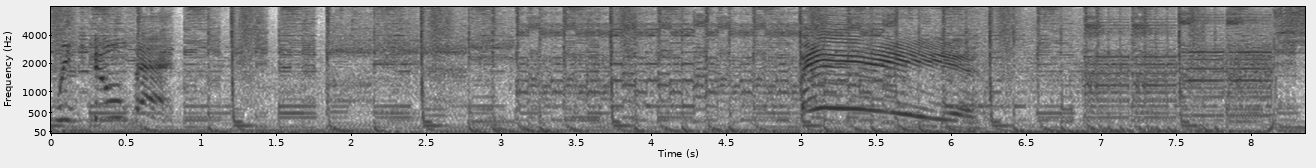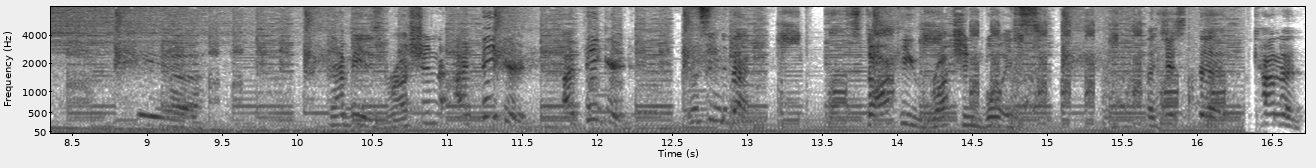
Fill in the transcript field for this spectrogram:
we killed that. Tabi is Russian? I figured. I figured. Listen to that stocky Russian voice. Like just the kind of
